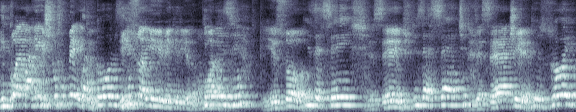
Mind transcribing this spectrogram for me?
Encolhe a barriga, estufa o peito. 14, Isso aí, minha querida. Vambora. 15, Isso. 16, 16. 17, 17. 18,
